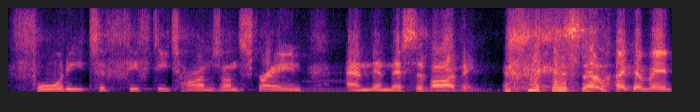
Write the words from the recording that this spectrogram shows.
forty to fifty times on screen, mm. and then they're surviving. so, like, I mean,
